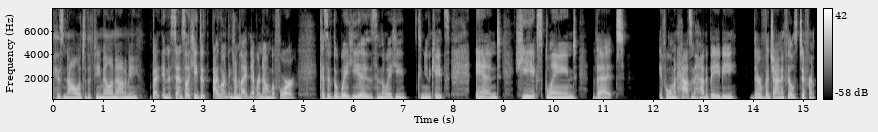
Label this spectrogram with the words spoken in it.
his knowledge of the female anatomy but in a sense, like he did, I learned things from him that I'd never known before because of the way he is and the way he communicates. And he explained that if a woman hasn't had a baby, their vagina feels different.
